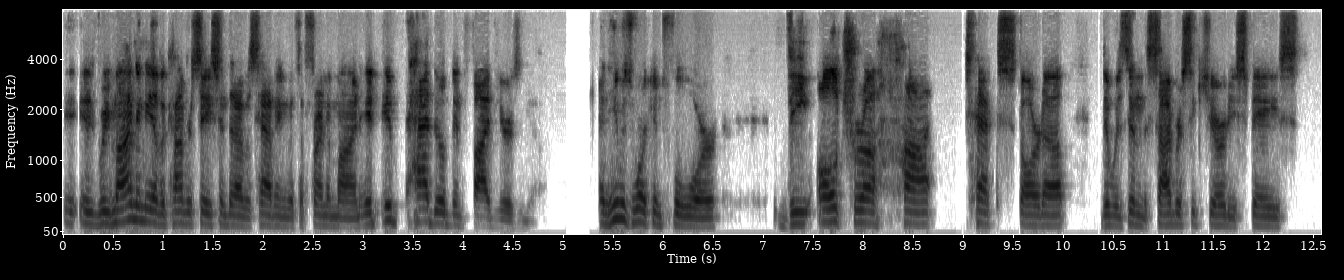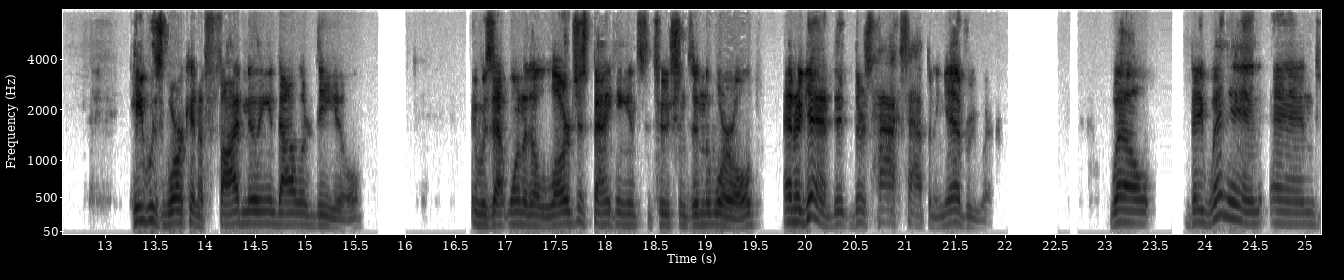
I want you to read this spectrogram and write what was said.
it, it, reminded me of a conversation that I was having with a friend of mine. It, it had to have been five years ago. And he was working for the ultra hot tech startup that was in the cybersecurity space. He was working a $5 million deal. It was at one of the largest banking institutions in the world. And again, th- there's hacks happening everywhere. Well, they went in and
